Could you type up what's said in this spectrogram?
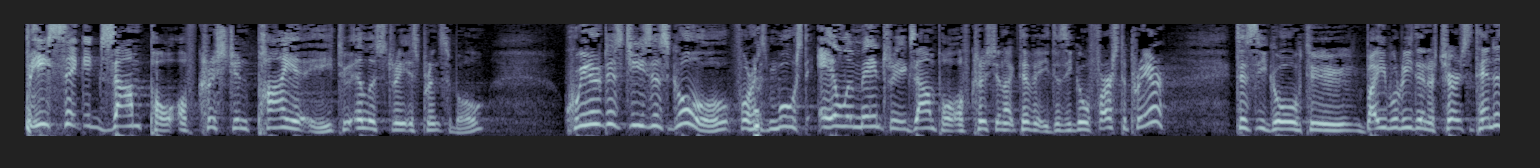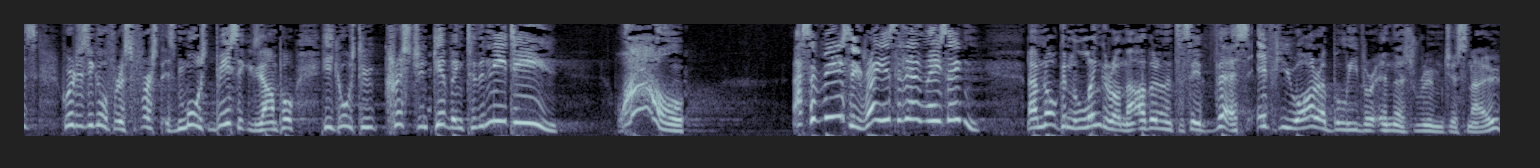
basic example of Christian piety to illustrate his principle, where does Jesus go for his most elementary example of Christian activity? Does he go first to prayer? Does he go to Bible reading or church attendance? Where does he go for his first, his most basic example? He goes to Christian giving to the needy. Wow! That's amazing, right? Isn't it amazing? Now, I'm not going to linger on that other than to say this. If you are a believer in this room just now,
